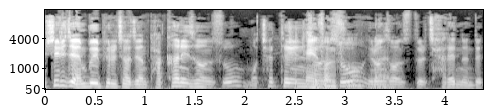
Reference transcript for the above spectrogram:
시리즈 MVP를 차지한 박한이 선수, 뭐 채태인, 채태인 선수, 선수. 이런 네. 선수들 잘했는데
